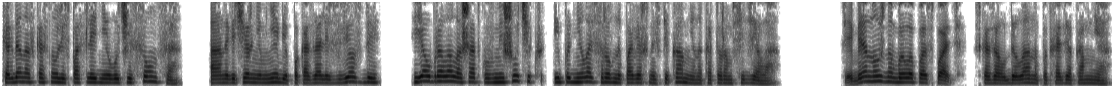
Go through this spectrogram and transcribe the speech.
Когда нас коснулись последние лучи солнца, а на вечернем небе показались звезды, я убрала лошадку в мешочек и поднялась с ровной поверхности камня, на котором сидела. «Тебе нужно было поспать», — сказал Делана, подходя ко мне.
